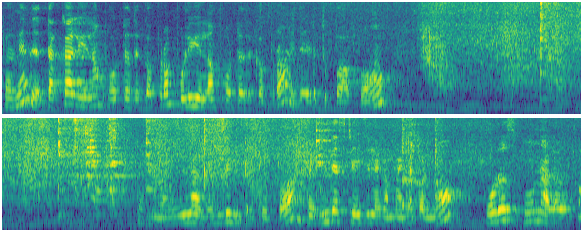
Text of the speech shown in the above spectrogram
பாருங்க இந்த தக்காளி எல்லாம் போட்டதுக்கப்புறம் புளியெல்லாம் போட்டதுக்கப்புறம் இதை எடுத்து பார்ப்போம். நல்லா வெந்துக்கிட்டு இருக்கு இப்போ. இப்போ இந்த ஸ்டேஜில் நம்ம என்ன பண்ணோம் ஒரு ஸ்பூன் அளவுக்கு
